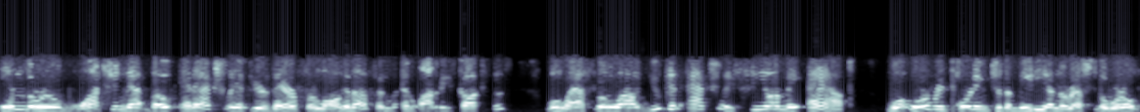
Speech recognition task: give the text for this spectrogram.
in the room watching that vote. And actually, if you're there for long enough, and, and a lot of these caucuses will last a little while, you can actually see on the app what we're reporting to the media and the rest of the world.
